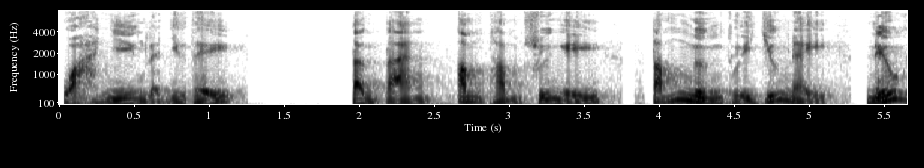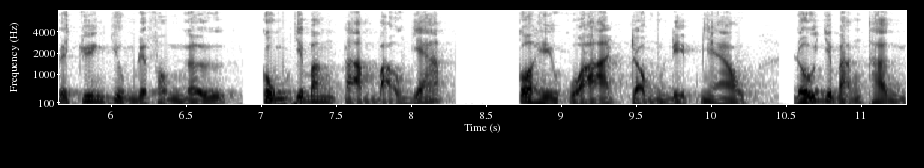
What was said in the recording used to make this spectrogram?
quả nhiên là như thế. Tần Tàng âm thầm suy nghĩ tấm ngưng thủy chướng này nếu là chuyên dùng để phòng ngự cùng với băng tàm bảo giáp có hiệu quả trọng điệp nhau đối với bản thân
